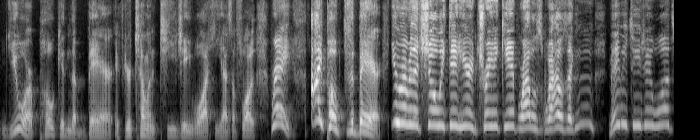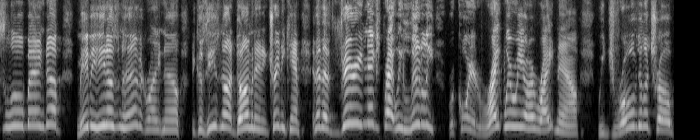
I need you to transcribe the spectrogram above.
You are poking the bear if you're telling TJ Watt he has a flaw. Ray, I poked the bear. You remember that show we did here in training camp where I was where I was like, mm, maybe TJ Watt's a little banged up. Maybe he doesn't have it right now because he's not dominating training camp. And then the very next practice, we literally recorded right where we are right now. We drove to Latrobe,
